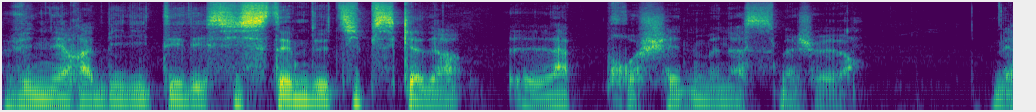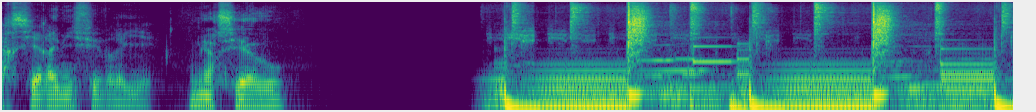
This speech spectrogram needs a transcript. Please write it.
Vulnérabilité des systèmes de type SCADA, la prochaine menace majeure. Merci Rémi Février. Merci à vous. Thank you.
